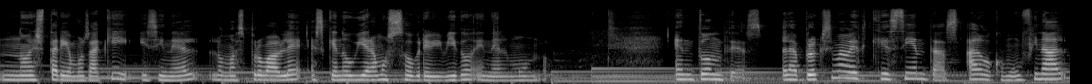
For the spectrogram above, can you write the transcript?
no estaríamos aquí y sin él lo más probable es que no hubiéramos sobrevivido en el mundo. Entonces, la próxima vez que sientas algo como un final,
